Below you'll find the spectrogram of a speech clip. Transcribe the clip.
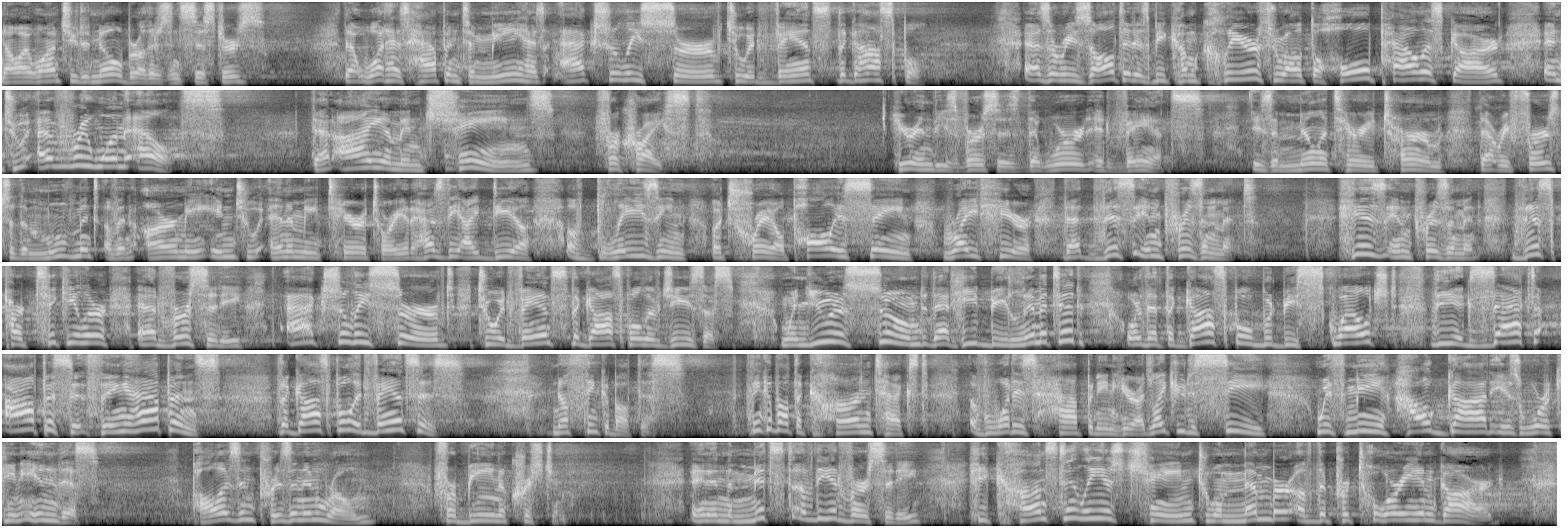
Now, I want you to know, brothers and sisters, that what has happened to me has actually served to advance the gospel as a result, it has become clear throughout the whole palace guard and to everyone else that I am in chains for Christ. Here in these verses, the word advance is a military term that refers to the movement of an army into enemy territory. It has the idea of blazing a trail. Paul is saying right here that this imprisonment, his imprisonment, this particular adversity actually served to advance the gospel of Jesus. When you assumed that he'd be limited or that the gospel would be squelched, the exact opposite thing happens. The gospel advances. Now, think about this. Think about the context of what is happening here. I'd like you to see with me how God is working in this. Paul is in prison in Rome for being a Christian. And in the midst of the adversity, he constantly is chained to a member of the Praetorian Guard.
